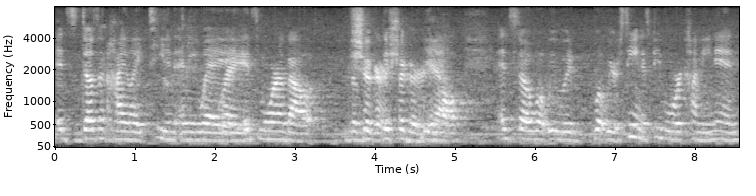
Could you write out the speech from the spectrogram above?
it doesn't highlight tea in any way. Right. It's more about the Sugar. the sugar Yeah. involved. And so what we would what we were seeing is people were coming in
